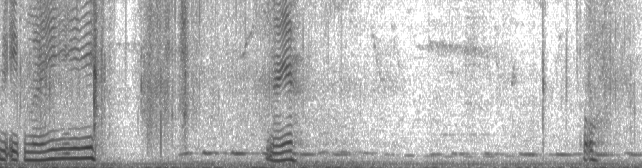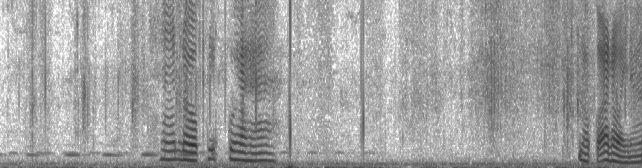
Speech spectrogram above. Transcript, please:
มีอีกไหม ไหนอะโอ้หาดอกดีกว่า ดอกก็อร่อยนะ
